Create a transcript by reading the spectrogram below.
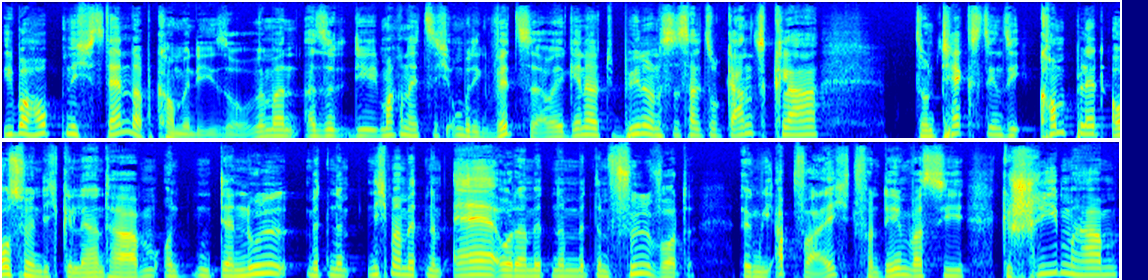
überhaupt nicht Stand-up-Comedy so. Wenn man, also die machen jetzt nicht unbedingt Witze, aber die gehen auf die Bühne und es ist halt so ganz klar so ein Text, den sie komplett auswendig gelernt haben und der null mit einem, nicht mal mit einem Äh oder mit einem, mit einem Füllwort irgendwie abweicht von dem, was sie geschrieben haben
